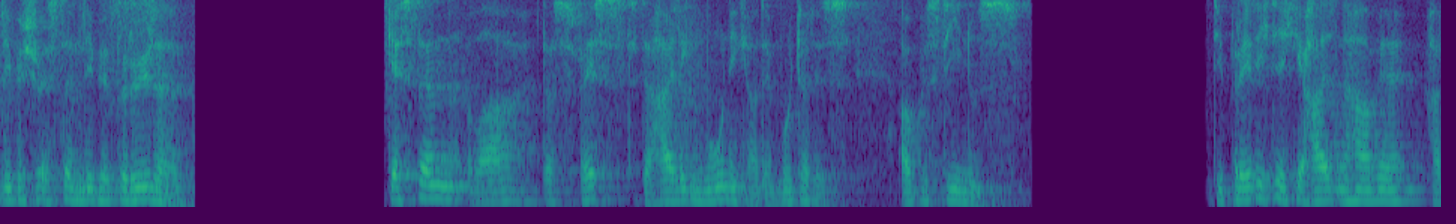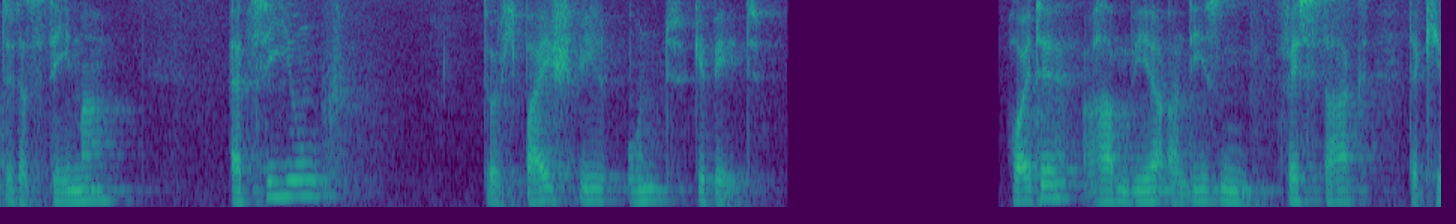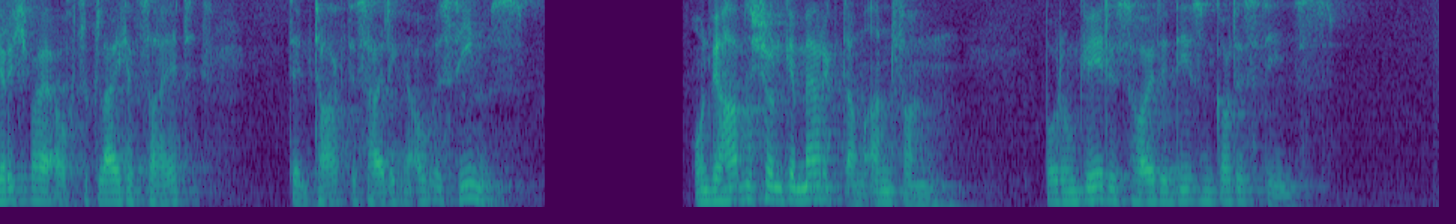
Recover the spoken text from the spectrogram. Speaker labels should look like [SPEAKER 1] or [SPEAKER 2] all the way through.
[SPEAKER 1] Liebe Schwestern, liebe Brüder, gestern war das Fest der heiligen Monika, der Mutter des Augustinus. Die Predigt, die ich gehalten habe, hatte das Thema Erziehung durch Beispiel und Gebet. Heute haben wir an diesem Festtag der Kirchweih auch zu gleicher Zeit den Tag des heiligen Augustinus. Und wir haben es schon gemerkt am Anfang, worum geht es heute in diesem Gottesdienst?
